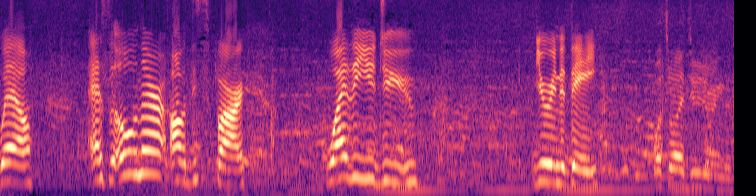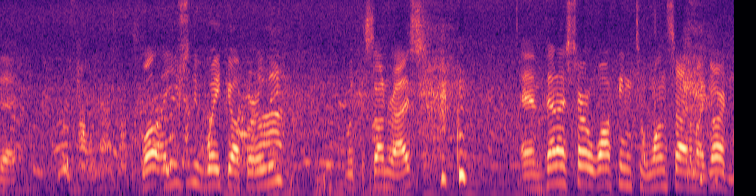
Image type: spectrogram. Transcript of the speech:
Well, as the owner of this park, what do you do during the day? What do I do during the day? Well, I usually wake up early with the sunrise, and then I start walking to one side of my garden.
